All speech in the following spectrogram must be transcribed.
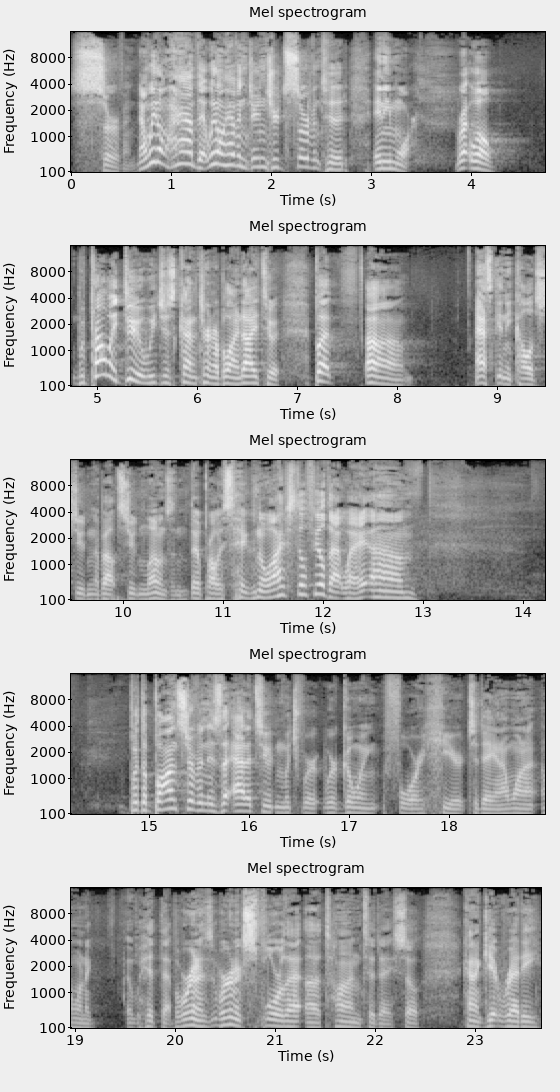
servant. Now, we don't have that. We don't have indentured servanthood anymore. Right? Well, we probably do. We just kind of turn our blind eye to it. But uh, ask any college student about student loans, and they'll probably say, "No, I still feel that way." Um, but the bondservant is the attitude in which we're, we're going for here today, and I want to I want to hit that. But we're gonna we're gonna explore that a ton today. So, kind of get ready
